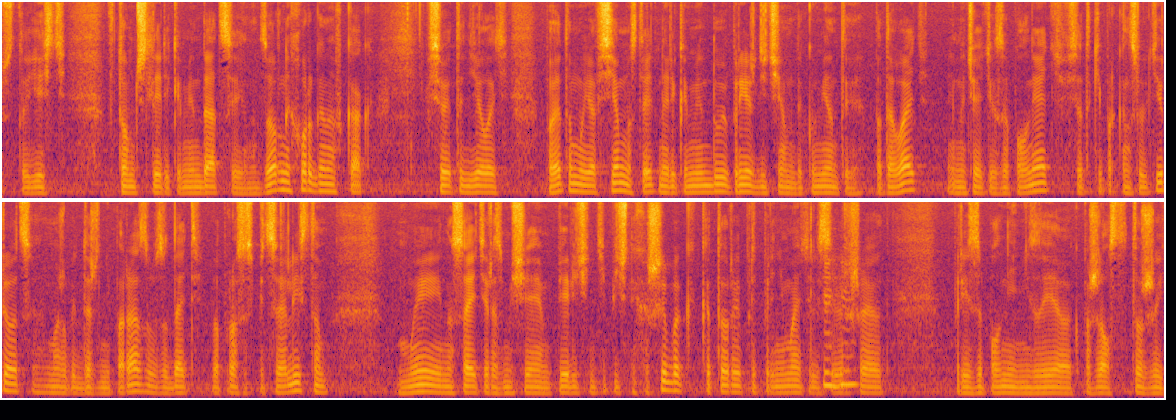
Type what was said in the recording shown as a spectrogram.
что есть в том числе рекомендации надзорных органов, как все это делать. Поэтому я всем настоятельно рекомендую, прежде чем документы подавать и начать их заполнять, все-таки проконсультироваться, может быть, даже не по разу, задать вопросы специалистам. Мы на сайте размещаем перечень типичных ошибок, которые предприниматели mm-hmm. совершают при заполнении заявок. Пожалуйста, тоже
